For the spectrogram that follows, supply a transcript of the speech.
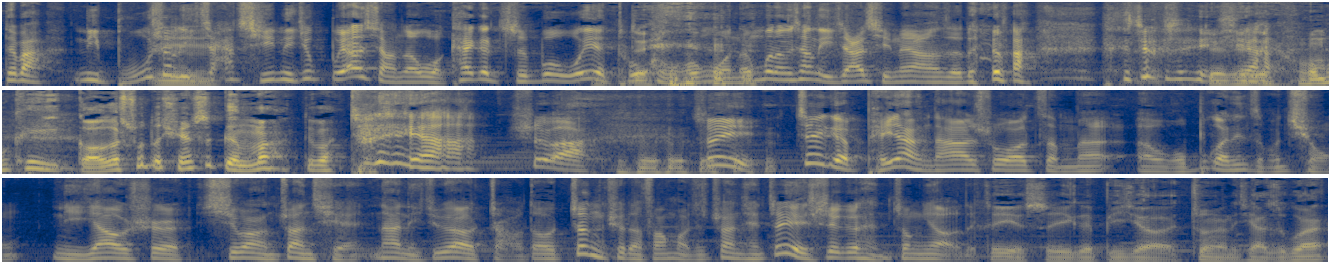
对吧？你不是李佳琦，你就不要想着我开个直播，我也涂口红，我能不能像李佳琦那样子，对吧？就是你这样。我们可以搞个说的全是梗嘛，对吧？对呀，是吧？所以这个培养他说怎么呃，我不管你怎么穷，你要是希望赚钱，那你就要找到正确的方法去赚钱，这也是一个很重要的。这也是一个比较重要的价值观。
